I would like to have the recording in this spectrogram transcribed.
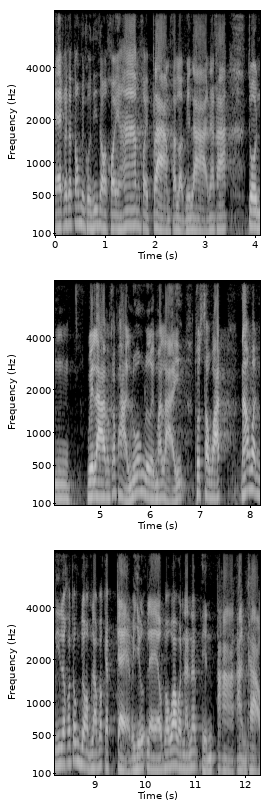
แอร์ก็จะต้องเป็นคนที่คอยห้ามคอยปรามตลอดเวลานะคะ จน เวลามันก็ผ่านล่วงเลยมาหลายทศวรรษณวันนี้เราก็ต้องยอมรับว่าแกแก่ไปเยอะแล้ว เพราะว่าวันนั้นเห็นอ่าอ่านข่าว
